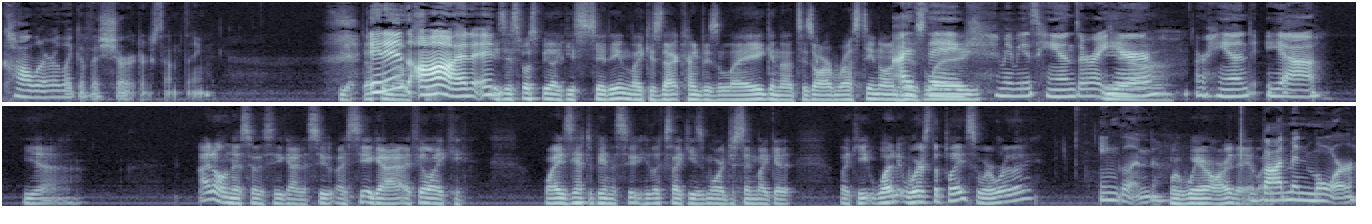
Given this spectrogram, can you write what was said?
collar, like of a shirt or something. Yeah, It is not a suit. odd. It, Is it supposed to be like he's sitting? Like, is that kind of his leg, and that's his arm resting on I his think leg? maybe his hands are right here or hand. Yeah, Yeah. I don't necessarily see a guy in a suit. I see a guy. I feel like, why does he have to be in a suit? He looks like he's more just in like a, like he. What? Where's the place? Where were they? England, Or where are they? Like, Bodmin Moor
